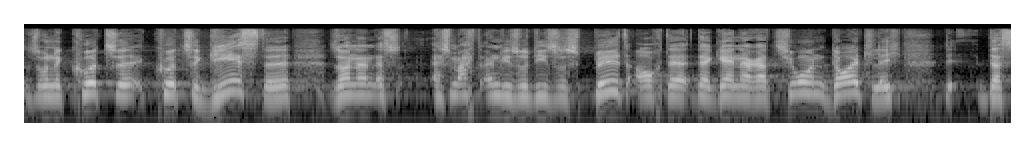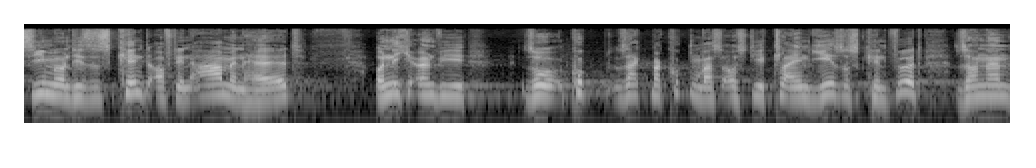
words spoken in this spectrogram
so eine kurze, kurze Geste, sondern es, es macht irgendwie so dieses Bild auch der, der Generation deutlich, dass Simon dieses Kind auf den Armen hält und nicht irgendwie so, guck, sagt mal gucken, was aus dir kleinen Jesuskind wird, sondern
